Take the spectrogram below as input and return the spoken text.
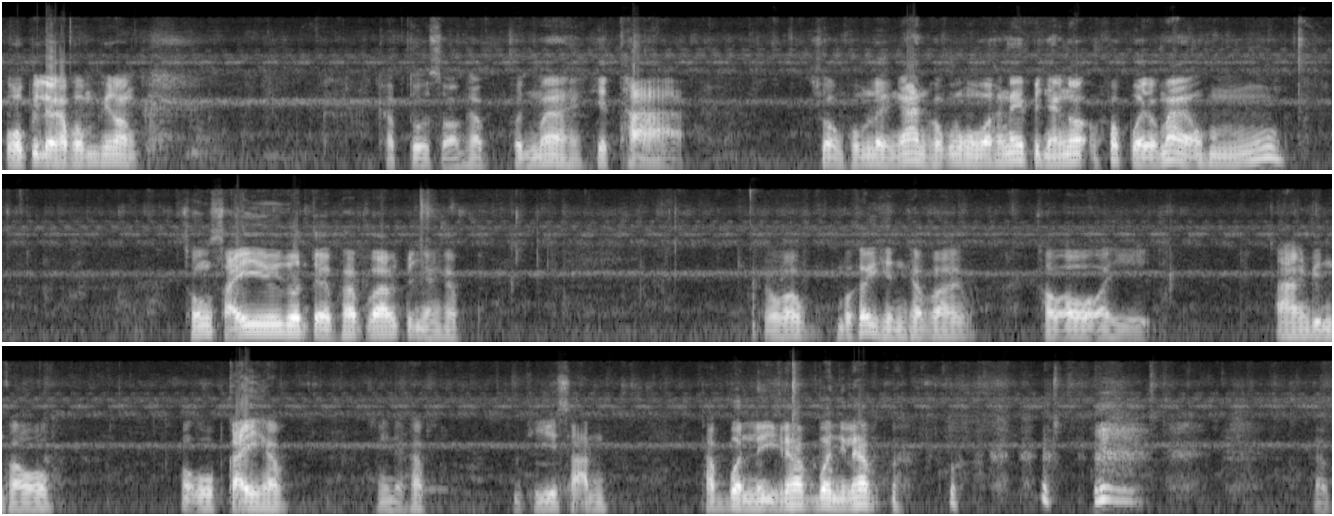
โอบไปเลยครับ ผมพี่น้อง ครับตัวสองครับเพิ่นมาเฮ็ดถ่าช่วงผมเลิกงานผมก็บ่ฮู้ว่าข้างในเป็นหยังเนาะพอเปิดออกมาอื้อหือ สงสัยอยู่โดนเติบครับว่ามันเป็นหยังครับแต่ว่าไม่เคยเห็นครับว่า เขาเอาไอ้อ่างดินเผามาอบไก่ครับ นี่นะครับวิธีสารครับเบิ้ลเลยอีกแล้วครับเบิ้ลอีกแล้วครับ ครับ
